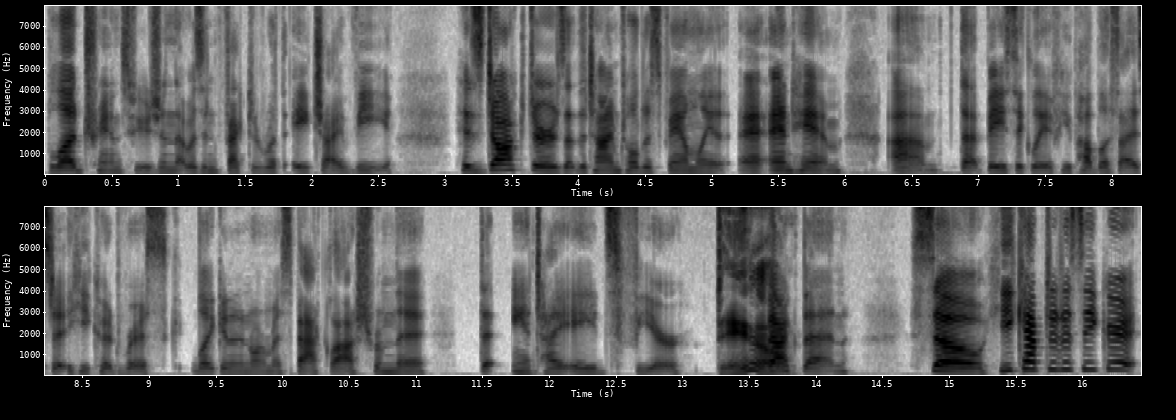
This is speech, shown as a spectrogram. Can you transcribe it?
blood transfusion that was infected with HIV. His doctors at the time told his family and him um, that basically, if he publicized it, he could risk like an enormous backlash from the, the anti AIDS fear Damn. back then. So he kept it a secret,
